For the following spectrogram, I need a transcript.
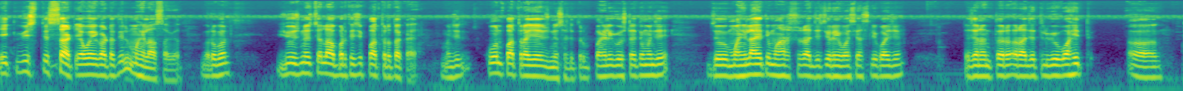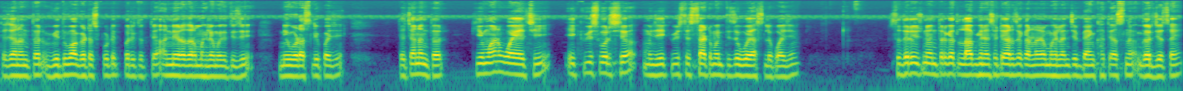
एकवीस ते साठ या वयोगटातील महिला असाव्यात. बरोबर? योजनेच्या लाभार्थ्याची पात्रता काय? म्हणजे कोण पात्र आहे या योजनेसाठी? तर पहिली गोष्ट आहे ते म्हणजे जो महिला आहे ती महाराष्ट्र राज्याची रहिवासी असली पाहिजे. त्याच्यानंतर राज्यातील विवाहित त्याच्यानंतर विधवा घटस्फोटित परितृत्य आणि निराधार महिलेमध्ये तिची निवड असली पाहिजे. त्याच्यानंतर किमान वयाची एकवीस वर्ष म्हणजे एकवीस ते साठमध्ये तिचं वय असलं पाहिजे. सदर योजनेअंतर्गत लाभ घेण्यासाठी अर्ज करणाऱ्या महिलांचे बँक खाते असणं गरजेचं आहे.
